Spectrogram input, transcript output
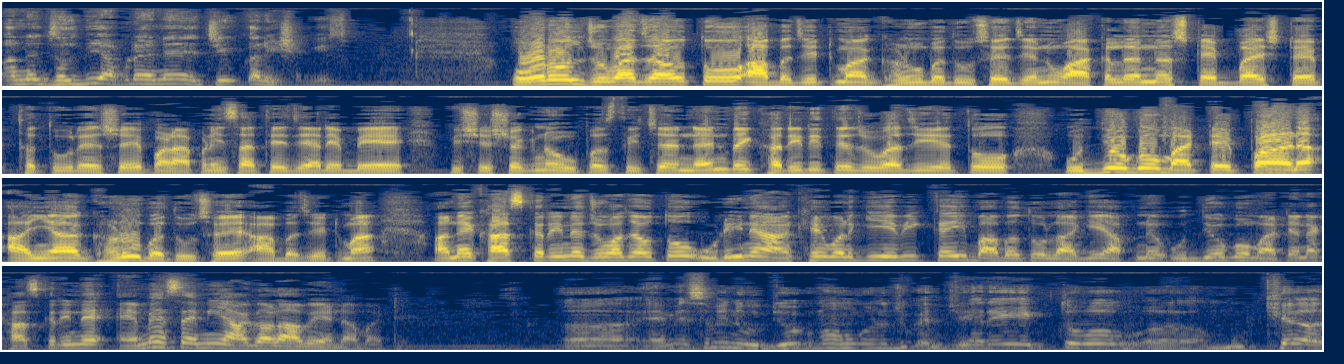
અને જલ્દી આપણે એને અચીવ કરી શકીશું. ઓવરઓલ જોવા જાઓ તો આ બજેટમાં ઘણું બધું છે જેનું આકલન સ્ટેપ બાય સ્ટેપ થતું રહેશે. પણ આપણી સાથે જ્યારે બે વિશેષજ્ઞો ઉપસ્થિત છે નયનભાઈ ખરી રીતે જોવા જઈએ તો ઉદ્યોગો માટે પણ અહીંયા ઘણું બધું છે આ બજેટમાં અને ખાસ કરીને જોવા જાવ તો ઉડીને આંખે વળગી એવી કઈ બાબતો લાગી આપને ઉદ્યોગો માટે? અને ખાસ કરીને એમએસએમઈ આગળ આવે એના માટે. એમએસએમઈ ઉદ્યોગમાં હું ગણું છું કે અત્યારે એક તો મુખ્ય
